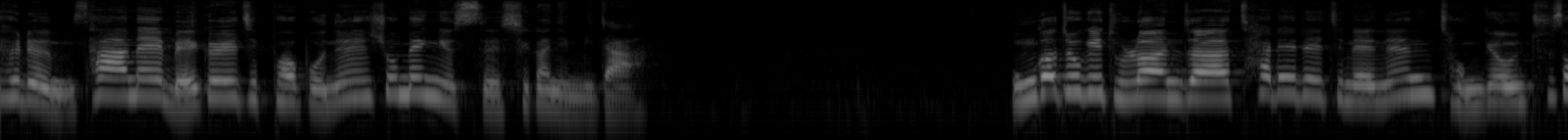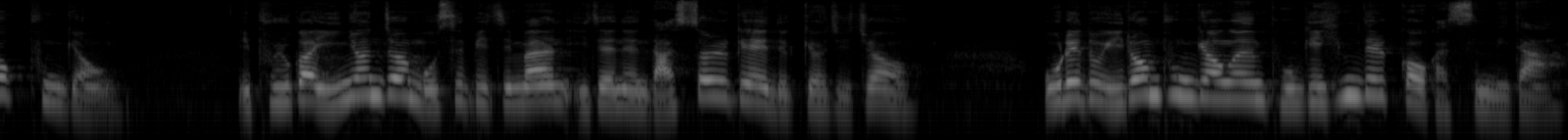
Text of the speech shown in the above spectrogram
흐름, 사안의 맥을 짚어보는 쇼맥뉴스 시간입니다. 온 가족이 둘러앉아 차례를 지내는 정겨운 추석 풍경. 이 불과 2년 전 모습이지만 이제는 낯설게 느껴지죠. 올해도 이런 풍경은 보기 힘들 것 같습니다.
